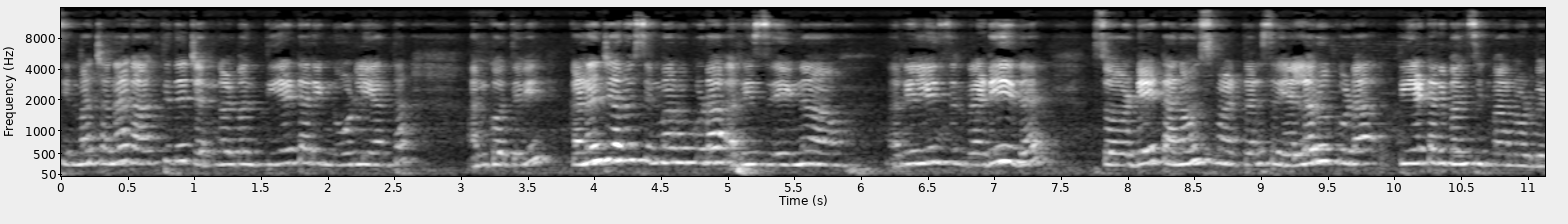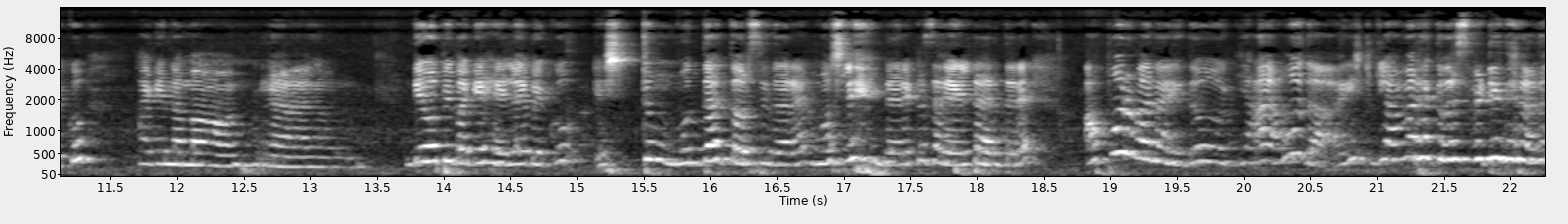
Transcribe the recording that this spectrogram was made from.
ಸಿನಿಮಾ ಚೆನ್ನಾಗಿ ಆಗ್ತಿದೆ, ಜನಗಳು ಬಂದು ಥಿಯೇಟರಿಗೆ ನೋಡಲಿ ಅಂತ ಅನ್ಕೋತೀವಿ. ಕಣಂಜಾರು ಸಿನಿಮಾನು ಕೂಡ ಇನ್ನು ರಿಲೀಸ್ ರೆಡಿ ಇದೆ. ಸೊ ಡೇಟ್ ಅನೌನ್ಸ್ ಮಾಡ್ತಾರೆ. ಸೊ ಎಲ್ಲರೂ ಕೂಡ ಥಿಯೇಟರ್ಗೆ ಬಂದು ಸಿನಿಮಾ ನೋಡಬೇಕು. ಹಾಗೆ ನಮ್ಮ ಡಿ ಒ ಪಿ ಬಗ್ಗೆ ಹೇಳಲೇಬೇಕು. ಎಷ್ಟು ಮುದ್ದಾಗಿ ತೋರಿಸಿದ್ದಾರೆ. ಮೋಸ್ಟ್ಲಿ ಡೈರೆಕ್ಟರ್ ಸರ್ ಹೇಳ್ತಾ ಇರ್ತಾರೆ. ಅಪೂರ್ವನ ಇದು. ಹೌದಾ? ಇಷ್ಟು ಗ್ಲಾಮರ್ ತೋರಿಸ್ಬಿಟ್ಟಿದ್ದೀರಲ್ಲ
